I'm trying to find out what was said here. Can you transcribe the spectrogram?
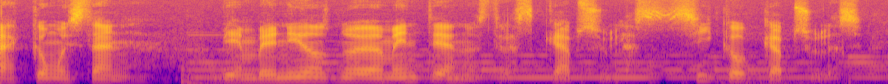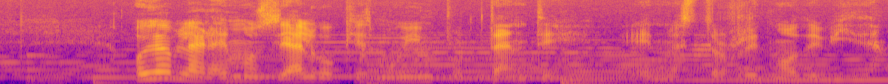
Hola, ¿cómo están? Bienvenidos nuevamente a nuestras cápsulas, psicocápsulas. Hoy hablaremos de algo que es muy importante en nuestro ritmo de vida.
